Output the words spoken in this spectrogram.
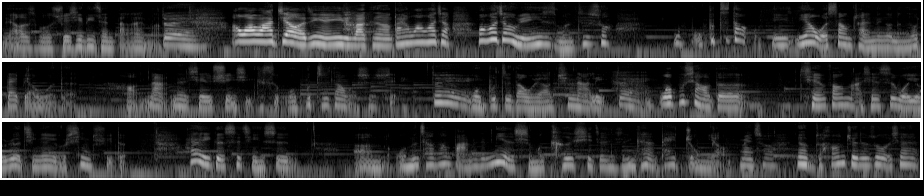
要什么学习历程档案吗？对，啊哇哇叫啊，今年一零八课啊，大家哇哇叫，哇哇叫的原因是什么？就是说我我不知道，你你要我上传那个能够代表我的，好那那些讯息，可是我不知道我是谁，对，我不知道我要去哪里，对，我不晓得前方哪些是我有热情跟有兴趣的，还有一个事情是。嗯，我们常常把那个念什么科系这件事情看得太重要。没错，那好像觉得说，我现在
